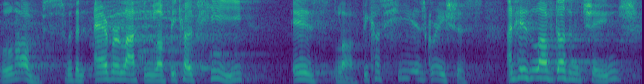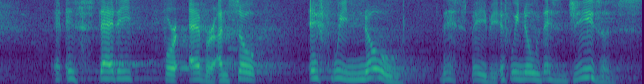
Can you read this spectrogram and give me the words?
loves with an everlasting love because he is love, because he is gracious. And his love doesn't change, it is steady forever. And so, if we know this baby, if we know this Jesus,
